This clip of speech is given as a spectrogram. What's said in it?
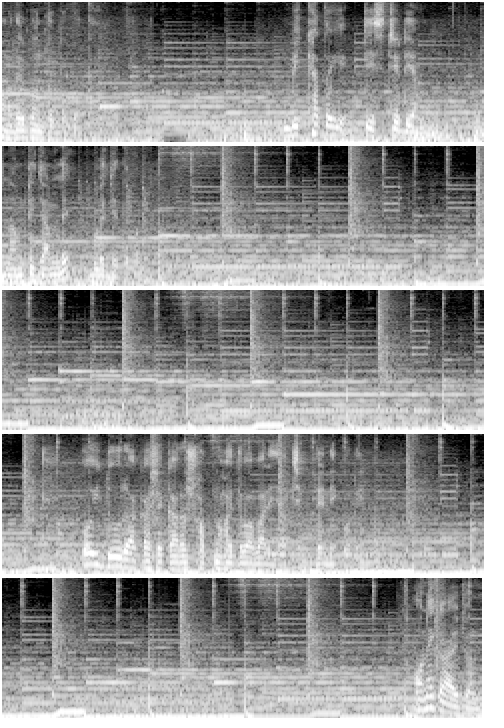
আমাদের গন্তব্য কোথায়? বিখ্যাত একটি স্টেডিয়াম, নামটি জানলে বলে যেতে পারে ওই দূর আকাশে কারও স্বপ্ন হয়তো বা বাড়ি যাচ্ছে প্লেনে করে। অনেক আয়োজন,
